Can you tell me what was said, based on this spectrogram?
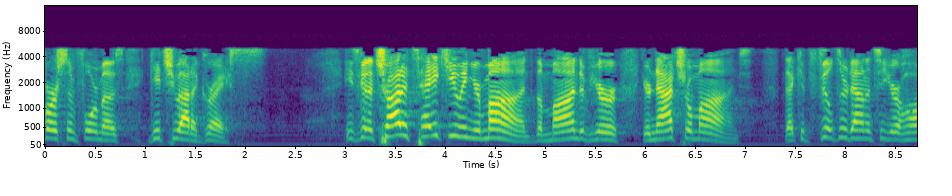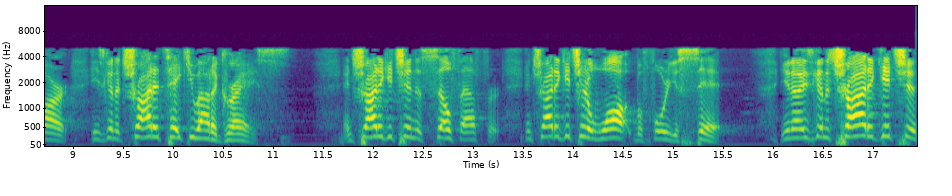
first and foremost get you out of grace. He's going to try to take you in your mind, the mind of your, your natural mind that could filter down into your heart. He's going to try to take you out of grace and try to get you into self effort and try to get you to walk before you sit. You know, he's going to try to get you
